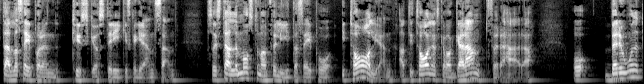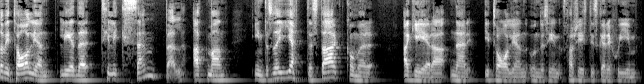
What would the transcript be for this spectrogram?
Ställa sig på den tysk-österrikiska gränsen. Så istället måste man förlita sig på Italien. Att Italien ska vara garant för det här. Och beroendet av Italien leder till exempel att man inte så jättestarkt kommer agera när Italien under sin fascistiska regim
